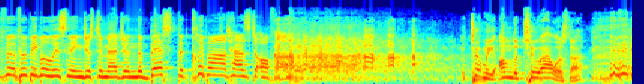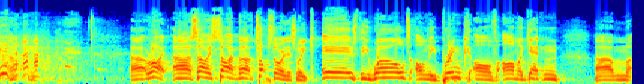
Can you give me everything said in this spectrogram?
For, for people listening, just imagine the best that clip art has to offer. It took me under two hours. That. Uh, right, uh, so it's time. Uh, top story this week is the world on the brink of Armageddon. Um,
